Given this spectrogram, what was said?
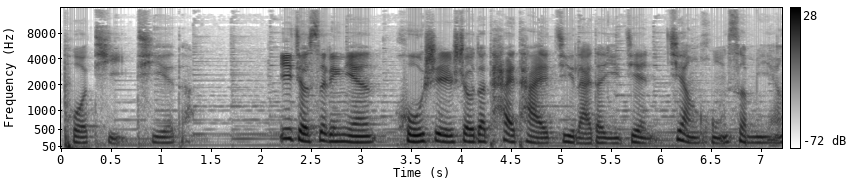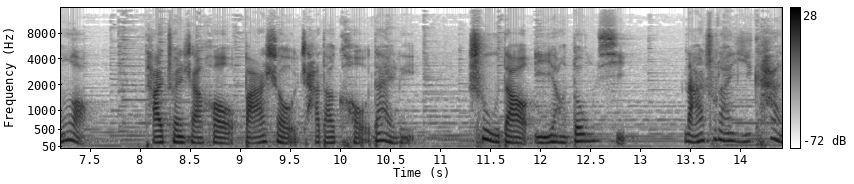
颇体贴的。一九四零年，胡适收到太太寄来的一件绛红色棉袄。他穿上后，把手插到口袋里，触到一样东西，拿出来一看，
